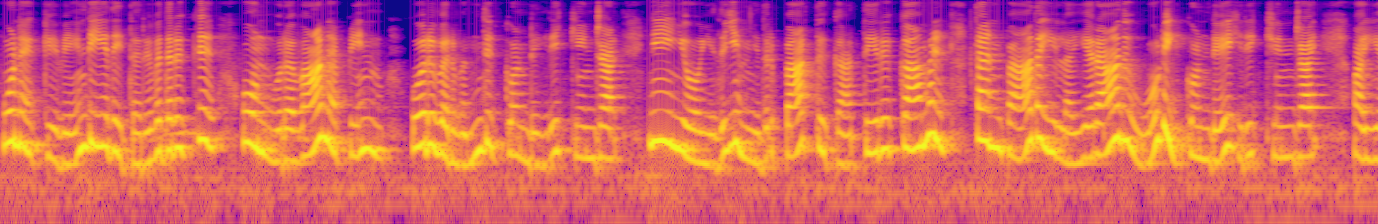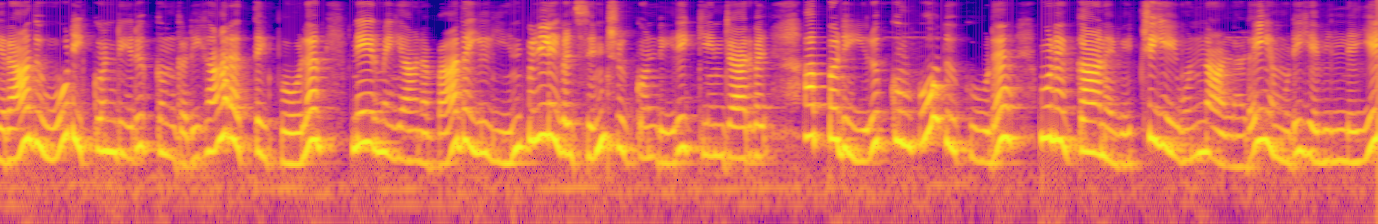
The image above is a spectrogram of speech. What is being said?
உனக்கு வேண்டியதை தருவதற்கு உன் உறவான பெண் ஒருவர் வந்து கொண்டு இருக்கின்றாள் நீயோ எதையும் எதிர்பார்த்து காத்திருக்காமல் தன் பாதையில் அயராது ஓடிக்கொண்டே இருக்கின்றாய். அயராது ஓடிக்கொண்டு இருக்கும் கடிகாரத்தைப் போல நேர்மையான பாதையில் என் பிள்ளைகள் சென்று கொண்டு இருக்கின்றார்கள் அப்படி இருக்கும் போது கூட உனக்கான வெற்றியை உன்னால் அடைய முடியவில்லையே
